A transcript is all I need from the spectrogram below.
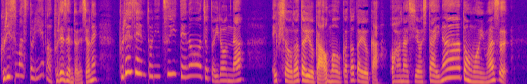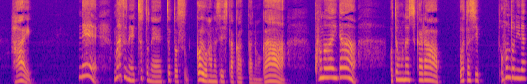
クリスマスといえばプレゼントですよね。プレゼントについての、ちょっといろんなエピソードというか、思うことというか、お話をしたいなと思います。はい。で、まずね、ちょっとね、ちょっとすっごいお話ししたかったのが、この間お友達から私本当にね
